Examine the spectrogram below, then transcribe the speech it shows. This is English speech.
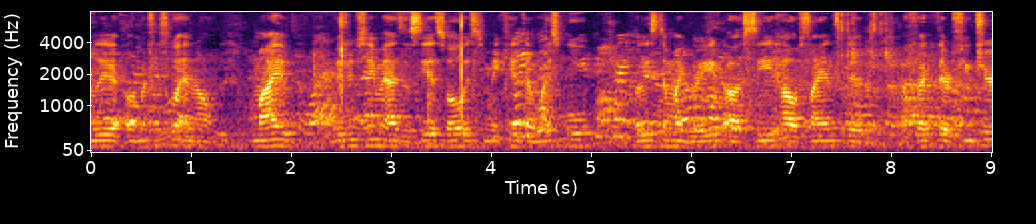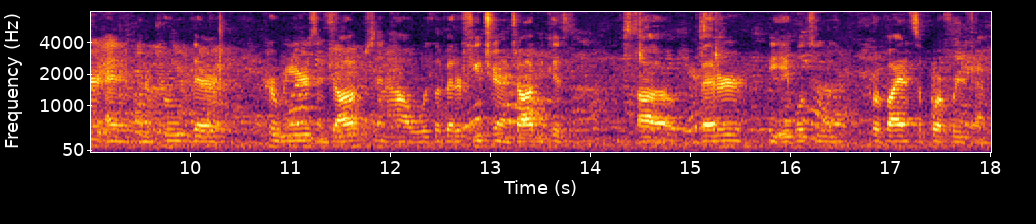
Amberlea Elementary School, and now my vision statement as a CSO is to make kids at my school, at least in my grade, uh, see how science could affect their future and, and improve their careers and jobs, and how with a better future and job you could uh, better be able to provide and support for your family.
